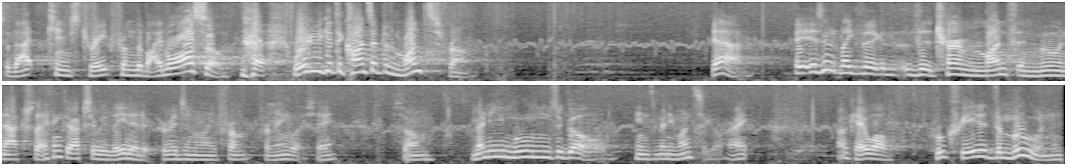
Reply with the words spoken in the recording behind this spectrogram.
So that came straight from the Bible also. Where do we get the concept of months from? Yeah. Isn't like the the term month and moon actually? I think they're actually related originally from from English, eh? So many moons ago means many months ago, right? Okay, well, who created the moon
